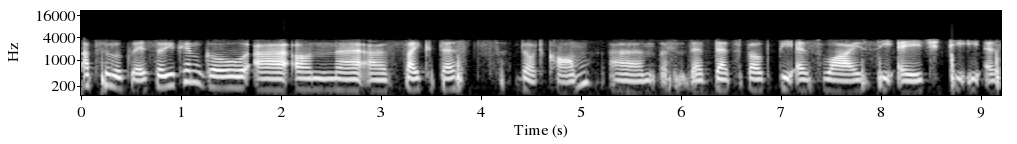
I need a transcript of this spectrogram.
Absolutely. So you can go uh, on uh, uh, psychtest.com. Um, that, that's spelled P S Y C H T E S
